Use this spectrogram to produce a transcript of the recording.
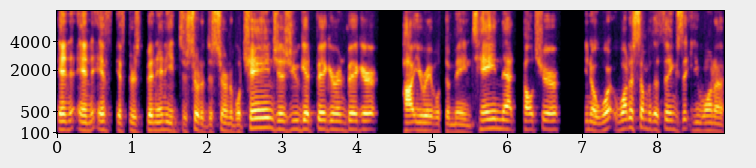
in, in if, if there's been any just sort of discernible change as you get bigger and bigger, how you're able to maintain that culture. You know, what, what are some of the things that you want to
